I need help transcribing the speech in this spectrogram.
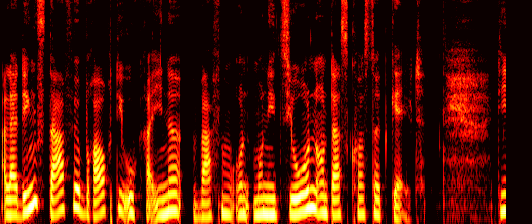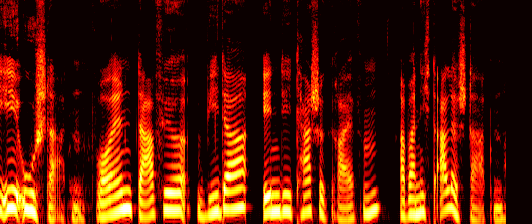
Allerdings dafür braucht die Ukraine Waffen und Munition und das kostet Geld. Die EU-Staaten wollen dafür wieder in die Tasche greifen, aber nicht alle Staaten.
